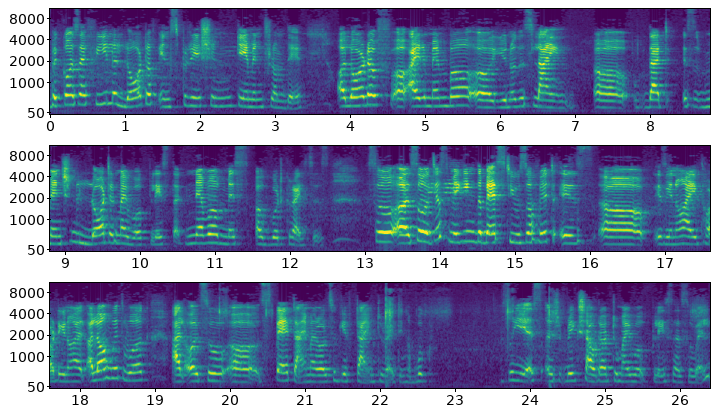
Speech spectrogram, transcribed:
because I feel a lot of inspiration came in from there a lot of uh, i remember uh, you know this line that is mentioned a lot in my workplace that never miss a good crisis so uh, so just making the best use of it is uh, is you know i thought you know I, along with work i'll also uh, spare time. I'll also give time to writing a book. So yes a big shout out to my workplace as well.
